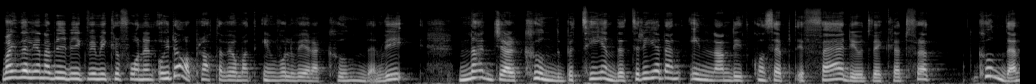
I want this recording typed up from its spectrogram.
Magdalena Bibik vid mikrofonen och idag pratar vi om att involvera kunden. Vi nudgar kundbeteendet redan innan ditt koncept är färdigutvecklat för att kunden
